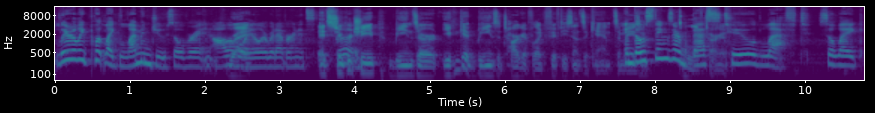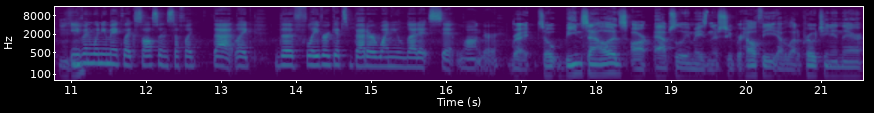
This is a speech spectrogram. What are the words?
literally put like lemon juice over it and olive Right. oil or whatever and it's It's super good. cheap. Beans are you can get beans at Target for like fifty cents a can. It's amazing. And those things are best too left. So like Mm-hmm. even when you make like salsa and stuff like that, like the flavor gets better when you let it sit longer. Right. So bean salads are absolutely amazing. They're super healthy. You have a lot of protein in there.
